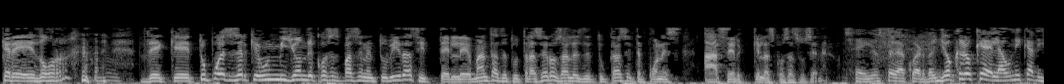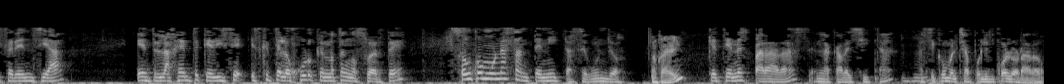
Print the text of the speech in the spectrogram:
creedor de que tú puedes hacer que un millón de cosas pasen en tu vida si te levantas de tu trasero, sales de tu casa y te pones a hacer que las cosas sucedan. Sí, yo estoy de acuerdo. Yo creo que la única diferencia entre la gente que dice, es que te lo juro que no tengo suerte, son como unas antenitas, según yo, ¿Ok? que tienes paradas en la cabecita, así como el chapulín colorado,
